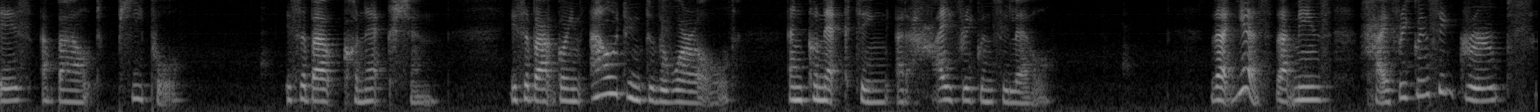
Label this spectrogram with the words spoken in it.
is about people. It's about connection. It's about going out into the world and connecting at a high frequency level. That, yes, that means high frequency groups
